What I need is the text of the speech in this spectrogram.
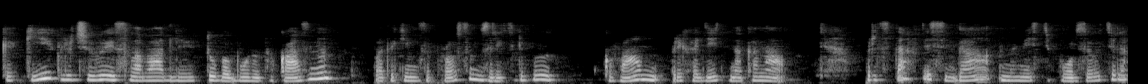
Какие ключевые слова для YouTube будут указаны, по таким запросам зрители будут к вам приходить на канал. Представьте себя на месте пользователя,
